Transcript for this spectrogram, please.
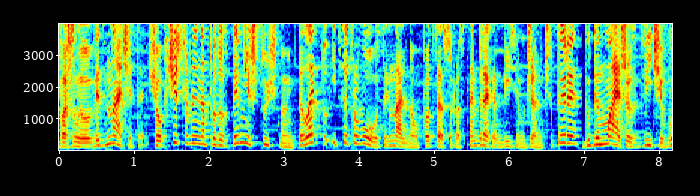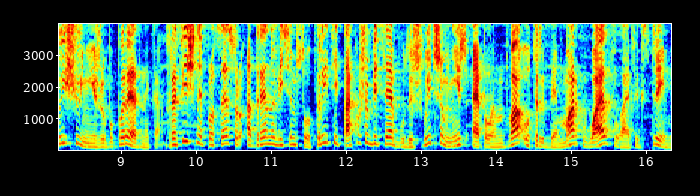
Важливо відзначити, що обчислювальна продуктивність штучного інтелекту і цифрового сигнального процесора Snapdragon 8 Gen 4 буде майже вдвічі вищою, ніж у попередника. Графічний процесор Adreno 830 також обіцяє бути швидшим, ніж Apple M2 у 3D Mark Wildlife Extreme.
